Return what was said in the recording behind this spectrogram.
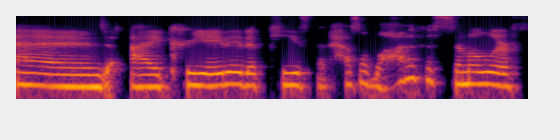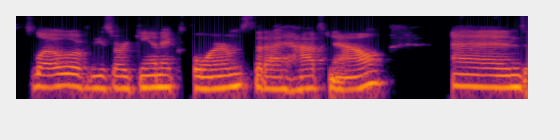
And I created a piece that has a lot of a similar flow of these organic forms that I have now. And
